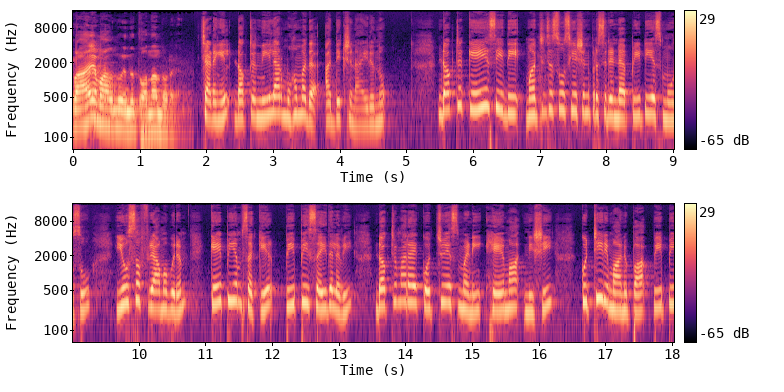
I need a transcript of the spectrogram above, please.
പ്രായമാകുന്നു എന്ന് തോന്നാൻ തുടങ്ങുക. ചടങ്ങിൽ ഡോക്ടർ നീലാർ മുഹമ്മദ് അധ്യക്ഷനായിരുന്നു. Doctor K S E merchants association president P T S Moosu Yusuf Ramapuram K P M Sakkeer P P Saithalavi ഡോക്ടർമാരായ Kochu S Mani Hema Nishi Kutteeri Manuppa P P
